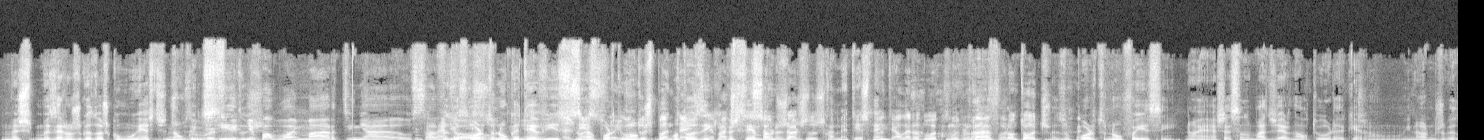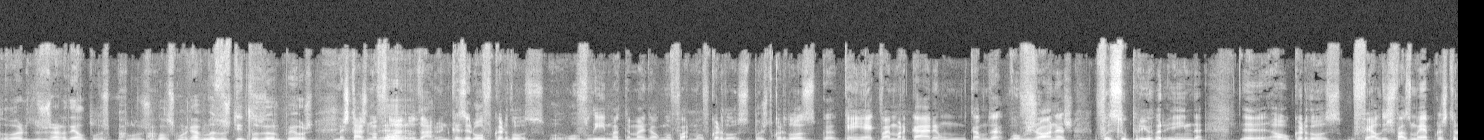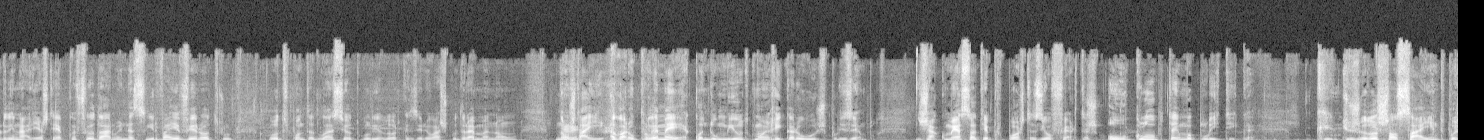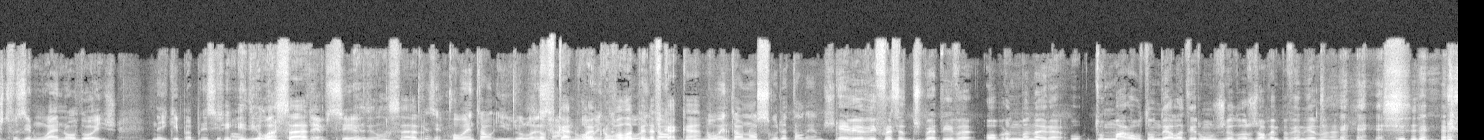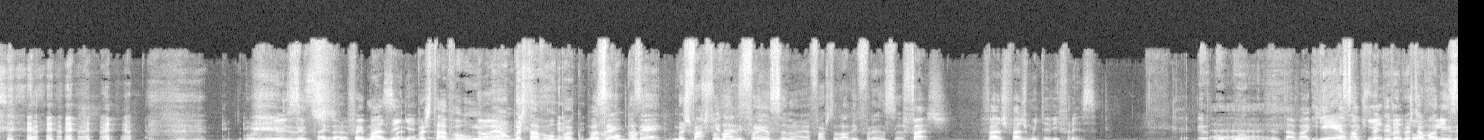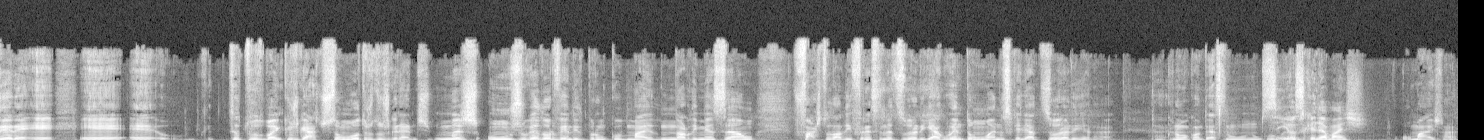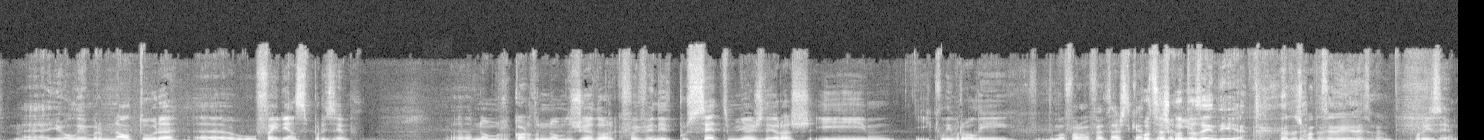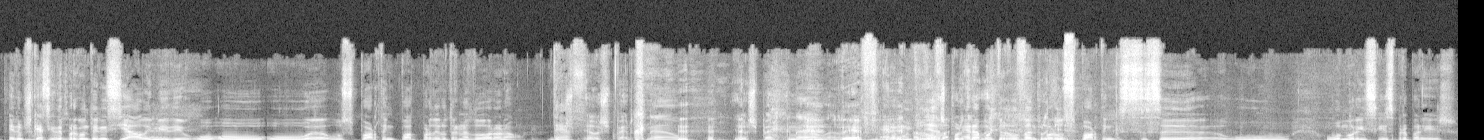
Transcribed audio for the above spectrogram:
Mas, mas eram jogadores como estes, mas, não conhecidos. Tinha Pablo Aymar, tinha o Sábio. Mas o Porto nunca tinha... teve isso, não é? O Porto um dos montou as equipas sempre. De Jorge Jesus. Realmente esse plantel era do outro mundo, não foram todos. Mas o Porto não foi assim, não é? A exceção do Madger na altura, que era um enorme jogador, do Jardel pelos, pelos ah, gols que marcava, mas os títulos europeus. Mas estás-me a falar uh... no Darwin, quer dizer, houve Cardoso, houve Lima também de alguma forma, houve Cardoso. Depois do Cardoso, quem é que vai marcar? Um, houve Jonas, que foi superior ainda uh, ao Cardoso. O Félix faz uma época extraordinária. Esta época foi o Darwin. A seguir vai haver outro, outro ponta de lança e outro goleador. Quer dizer, eu acho que o drama não, não é. está aí. Agora, o problema é quando um miúdo como o Henrique Araújo, por exemplo, já começa a ter propostas e ofertas, ou o clube tem uma política que, que, os jogadores só saem depois de fazer um ano ou dois na equipa principal. Sim, e de o lançar. Deve ser. E de lançar. Dizer, ou então, e de o lançar. Ele ficar no banco então, não vale a pena então, ficar cá. Não ou é? então não segura talentos. Quer ver a diferença de perspectiva? Ou Bruno Maneira, tomar o tom dela ter um jogador jovem para vender, não é? Uns agora foi mazinha. Bastava um, não, é? não bastava um para, para mas, é, mas, é, mas faz toda a diferença, não é? Faz toda a diferença. Faz, faz, faz muita diferença. Uh, eu estava aqui, e é essa a perspectiva que eu estava a dizer. É, é, é, é, tudo bem que os gastos são outros dos grandes, mas um jogador vendido por um clube de menor dimensão faz toda a diferença na tesouraria. Aguenta um ano, se calhar, de tesouraria, não é? O que não acontece num, num clube. Sim, grande. ou se calhar mais. Ou mais, não é? Uh, eu lembro-me na altura uh, o Feirense, por exemplo. Uh, não me recordo o nome do jogador que foi vendido por 7 milhões de euros e equilibrou ali de uma forma fantástica. Pôs as contas em dia. Pôs as contas em dia, por exemplo. Eu não me esqueci da pergunta inicial, Emílio. O, o, o, o Sporting pode perder o treinador ou não? Deve. Eu espero que não. Eu espero que não. Deve. Era muito, Aliás, porque... era muito relevante porque... para o Sporting se, se o, o Amorim seguisse para Paris?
